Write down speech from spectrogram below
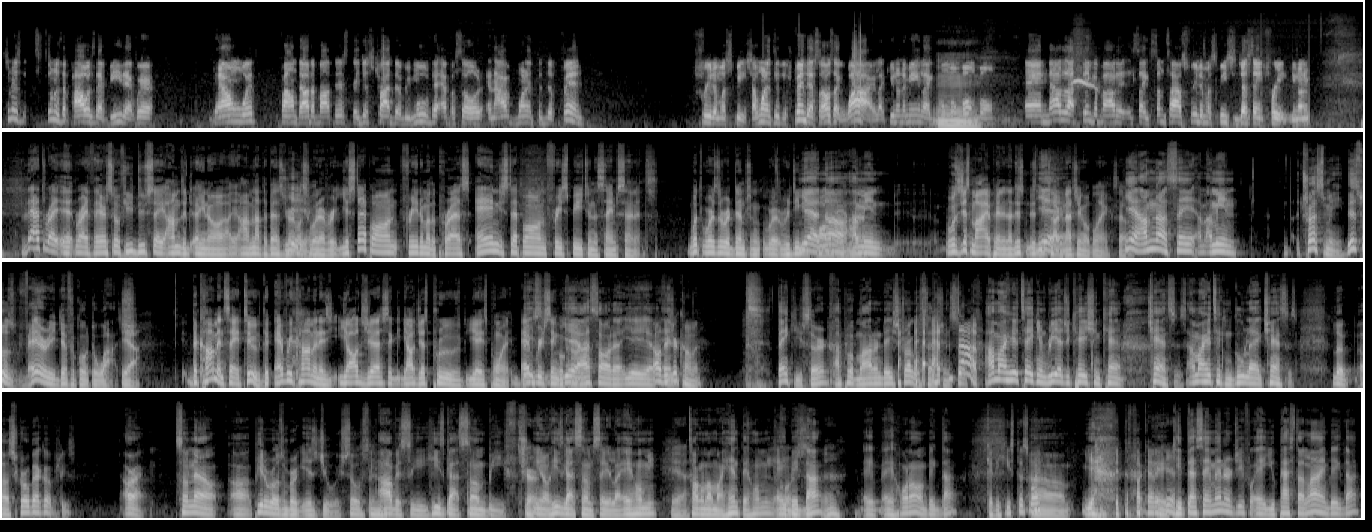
soon as, soon as the powers that be that we're down with found out about this, they just tried to remove the episode, and I wanted to defend freedom of speech. I wanted to defend that, so I was like, why? Like, you know what I mean? Like, boom, boom, boom, mm. boom. And now that I think about it, it's like sometimes freedom of speech just ain't free. You know what I mean? That's right, it right there. So if you do say I'm the, you know, I- I'm not the best journalist, Yeah. or whatever, you step on freedom of the press and you step on free speech in the same sentence. What? Where's the redemption, re- redeeming Yeah, no, quality? in I mean, it was just my opinion. Now, Just, just me Yeah. talking, not Jingle Blank. So yeah, I'm not saying. I mean, trust me, this was very difficult to watch. yeah. The comments say it too. The, every comment is y'all just y'all just proved Ye's point. every Basi- single Yeah, I comment. saw that. Yeah, yeah. oh, there's And- your comment. Thank you, sir. I put modern day struggle session. the top. I'm out here taking re-education camp chances. I'm out here taking gulag chances. Look, uh, scroll back up, please. All right. So now uh, Peter Rosenberg is Jewish, so obviously he's got some beef. Mm-hmm. Sure. you know he's got some say like, "Hey, homie, Yeah. talking about my gente, homie. Hey, course, big dog. yeah. Hey, hey, hold on, big dog. Get the heat this way. Um, yeah. Get the fuck outta Hey, here. Keep that same energy for hey, you passed that line, big dog.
